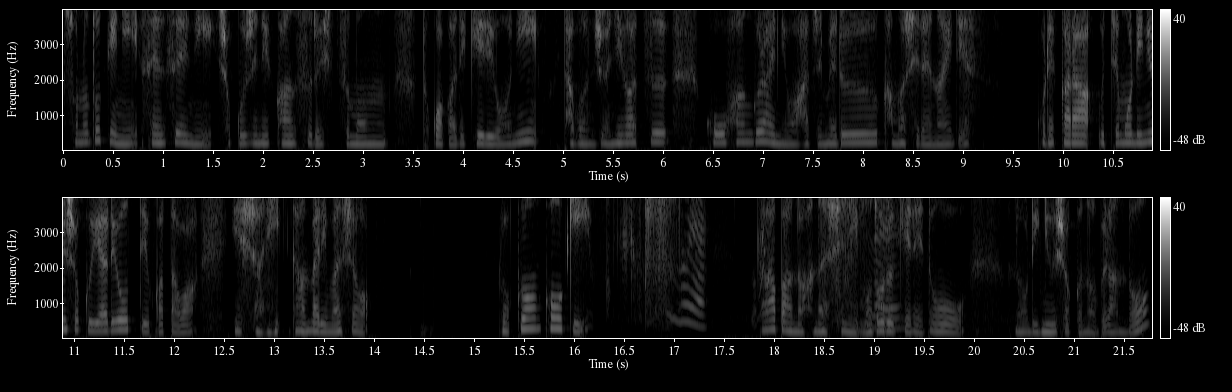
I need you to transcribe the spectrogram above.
その時に先生に食事に関する質問とかができるように多分12月後半ぐらいには始めるかもしれないです。これからうちも離乳食やるよっていう方は一緒に頑張りましょう。録音後期。ガーバーの話に戻るけれどあ、の離乳食のブランド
